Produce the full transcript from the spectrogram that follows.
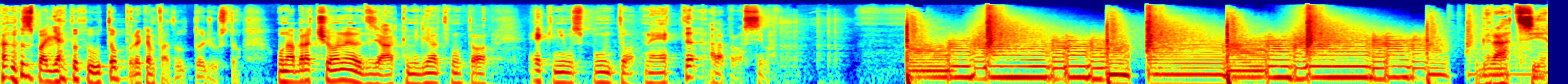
hanno sbagliato tutto oppure che hanno fatto tutto giusto. Un abbraccione da zio Hack, migliorati.ecnews.net, alla prossima. Grazie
